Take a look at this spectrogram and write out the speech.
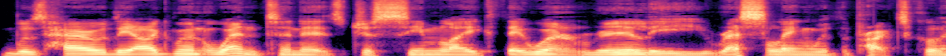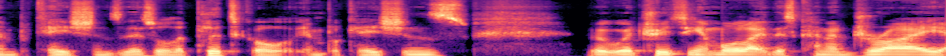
was how the argument went, and it just seemed like they weren't really wrestling with the practical implications of this or the political implications. But we're treating it more like this kind of dry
